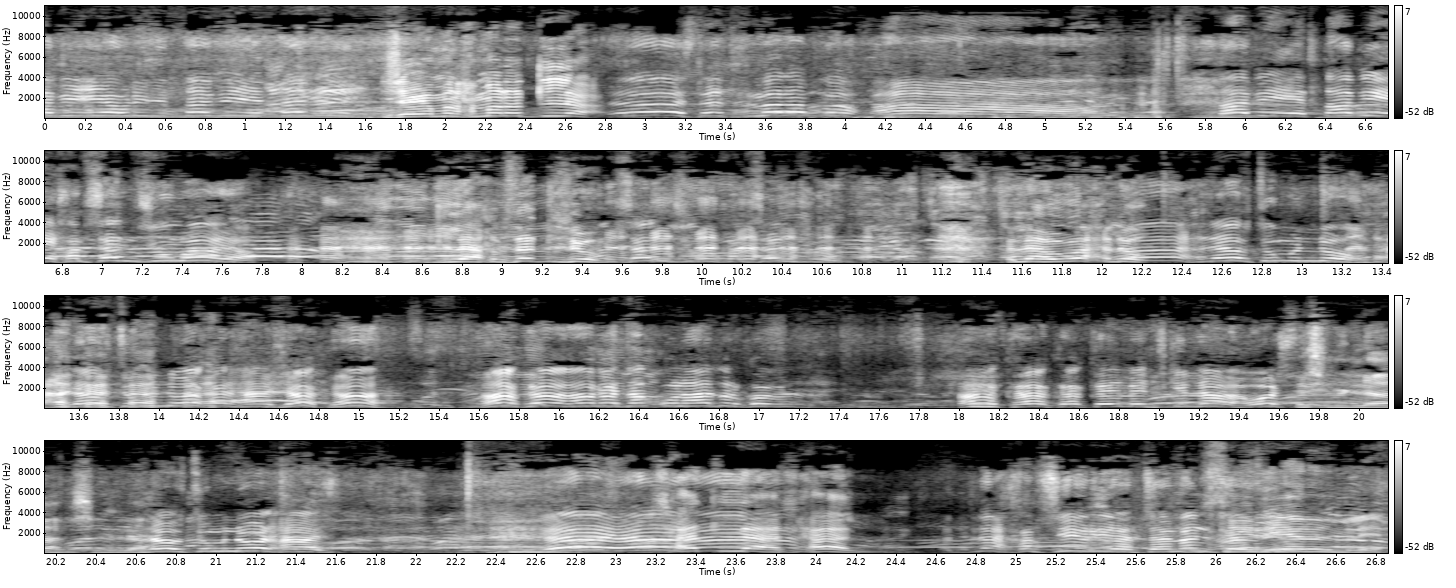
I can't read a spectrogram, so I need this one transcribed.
طبيعي يا وليدي طبيعي طبيعي. جاية من حمر الدلاع آه سلات حمار ابا آه. طبيعي طبيعي خمسة نجوم هايا. دلاع خمسة نجوم. خمسة نجوم خمسة نجوم. لا هو حلو. آه حلاوته منه حلاوته منه هاك الحاج هاك ها. هاك ها هاك تلقونا هذوك هاك هاك كاين ما يتكل لا واش؟ بسم الله بسم الله. حلاوته منه الحاج؟ إيه شحال دلاع شحال؟ لا 50 ريال ثمن 50 ريال المليح.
